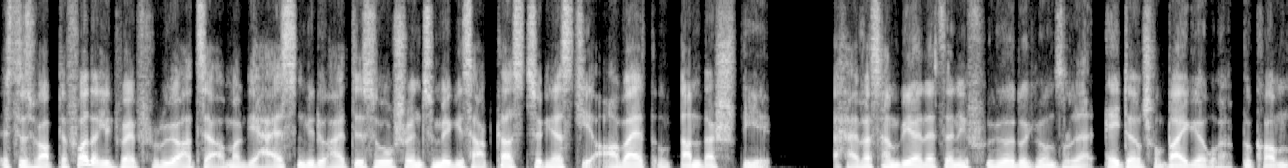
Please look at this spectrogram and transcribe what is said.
ist das überhaupt erforderlich? Weil früher hat es ja auch mal geheißen, wie du heute so schön zu mir gesagt hast, zuerst die Arbeit und dann das Spiel. Das haben wir ja letztendlich früher durch unsere Eltern schon beigebracht bekommen.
